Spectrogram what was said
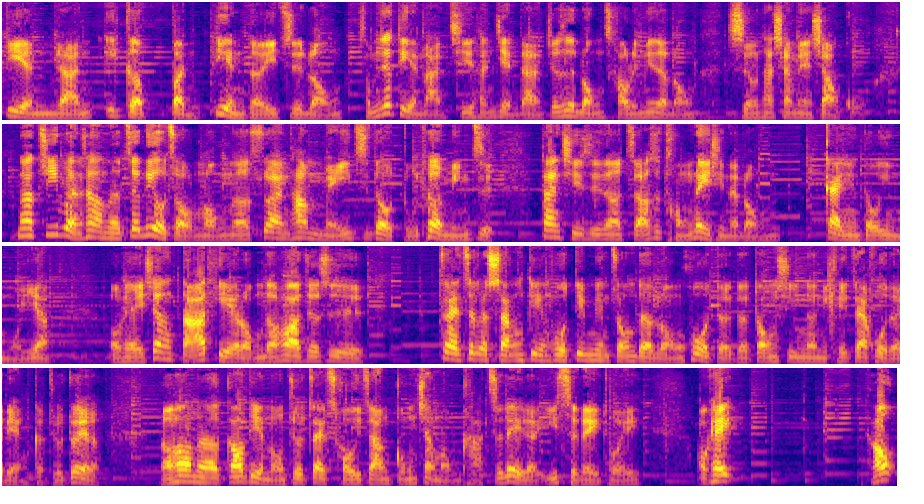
点燃一个本店的一只龙。什么叫点燃？其实很简单，就是龙巢里面的龙使用它下面的效果。那基本上呢，这六种龙呢，虽然它们每一只都有独特名字，但其实呢，只要是同类型的龙，概念都一模一样。OK，像打铁龙的话，就是。在这个商店或店面中的龙获得的东西呢，你可以再获得两个就对了。然后呢，高点龙就再抽一张工匠龙卡之类的，以此类推。OK，好，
